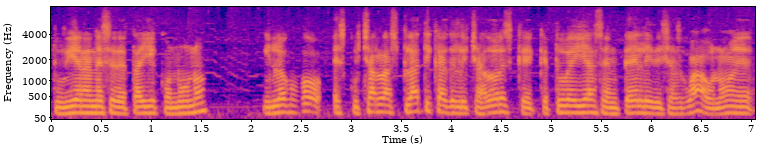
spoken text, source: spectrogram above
tuvieran ese detalle con uno. Y luego escuchar las pláticas de luchadores que, tú veías en tele y decías, wow, ¿no? Eh,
